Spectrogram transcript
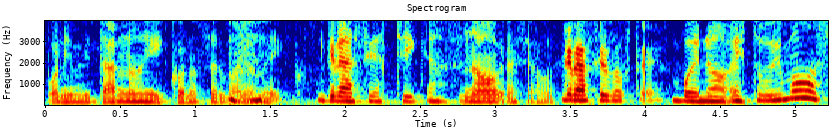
por invitarnos y conocer el Médico. Gracias, chicas. No, gracias a ustedes. Gracias a ustedes. Bueno, estuvimos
